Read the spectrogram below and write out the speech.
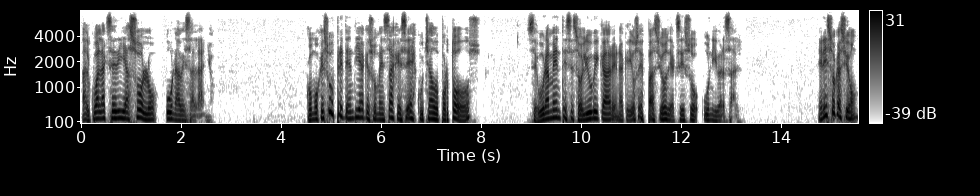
al cual accedía solo una vez al año. Como Jesús pretendía que su mensaje sea escuchado por todos, seguramente se solía ubicar en aquellos espacios de acceso universal. En esa ocasión,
